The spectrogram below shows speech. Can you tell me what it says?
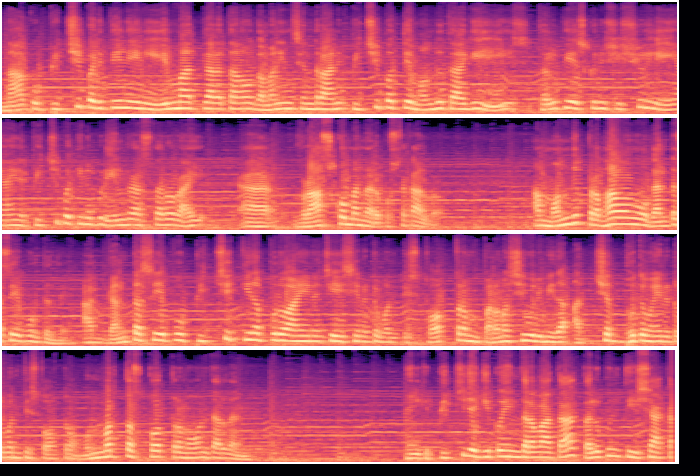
నాకు పిచ్చి పడితే నేను ఏం మాట్లాడతానో గమనించంద్రా అని పిచ్చి పట్టే మందు తాగి తలుపు వేసుకుని శిష్యుల్ని ఆయన పిచ్చి పట్టినప్పుడు ఏం రాస్తారో రాయి వ్రాసుకోమన్నారు పుస్తకాల్లో. ఆ మందు ప్రభావం ఓ గంటసేపు ఉంటుంది. ఆ గంటసేపు పిచ్చెక్కినప్పుడు ఆయన చేసినటువంటి స్తోత్రం పరమశివుడి మీద అత్యద్భుతమైనటువంటి స్తోత్రం ఉన్మర్త స్తోత్రము అంటారు దాన్ని. ఆయనకి పిచ్చి తగ్గిపోయిన తర్వాత తలుపుని తీశాక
